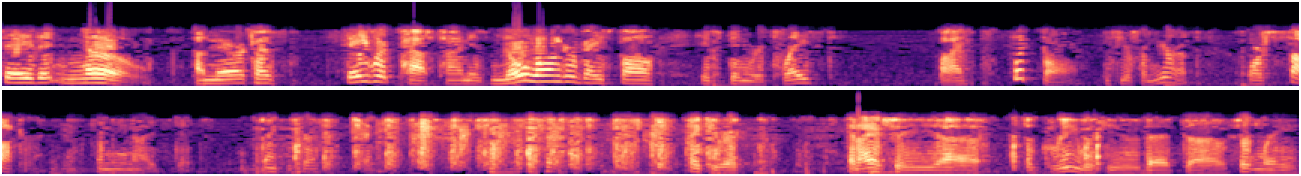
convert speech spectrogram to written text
say that no, America's favorite pastime is no longer baseball. It's been replaced by football, if you're from Europe, or soccer from the United States. Thank you, Chris. Thank you, Thank you Rick. And I actually uh, agree with you that uh, certainly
